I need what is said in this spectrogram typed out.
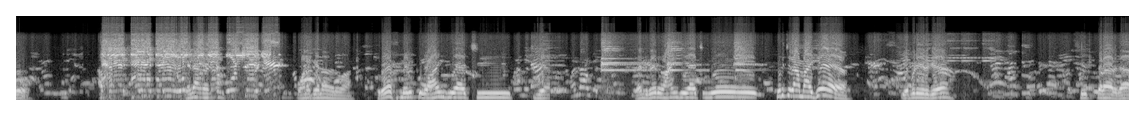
ஓ. என்ன? வேணும் உனக்கு என்ன வேணுமா? ரோஸ் மில்க் வாங்கியாச்சு. ரெண்டு பேரும் வாங்கியாச்சு. ஏ குடிச்சலாமாக்கு எப்படி இருக்கு? சூப்பரா இருக்கா?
